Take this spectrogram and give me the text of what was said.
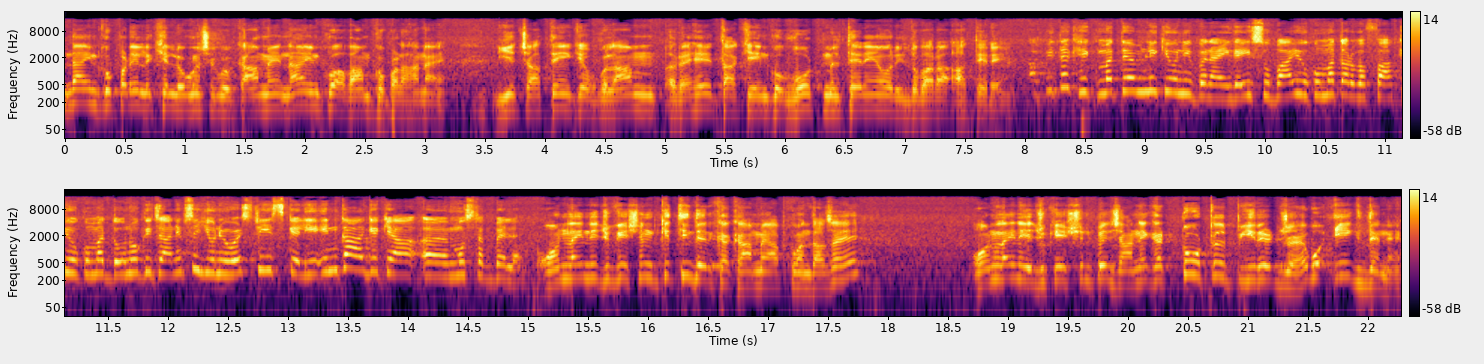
ना इनको पढ़े लिखे लोगों से कोई काम है ना इनको आवाम को पढ़ाना है। ये चाहते हैं कि गुलाम रहे ताकि इनको वोट मिलते रहें और दोबारा आते रहें। अभी तक हमत अमली क्यों नहीं बनाई गई? सूबाई हुकूमत और वफाकी हुकूमत दोनों की जानब से यूनिवर्सिटीज़ के लिए इनका आगे क्या मुस्तबिल है? ऑनलाइन एजुकेशन कितनी देर का काम है आपको अंदाज़ा है? ऑनलाइन एजुकेशन पे जाने का टोटल पीरियड जो है वो एक दिन है।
